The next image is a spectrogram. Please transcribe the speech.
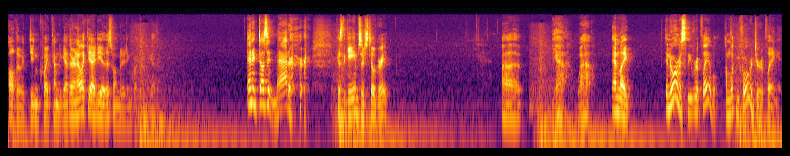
although it didn't quite come together. And I like the idea of this one, but it didn't quite come together. And it doesn't matter because the games are still great. Uh, yeah, wow. And like enormously replayable. I'm looking forward to replaying it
